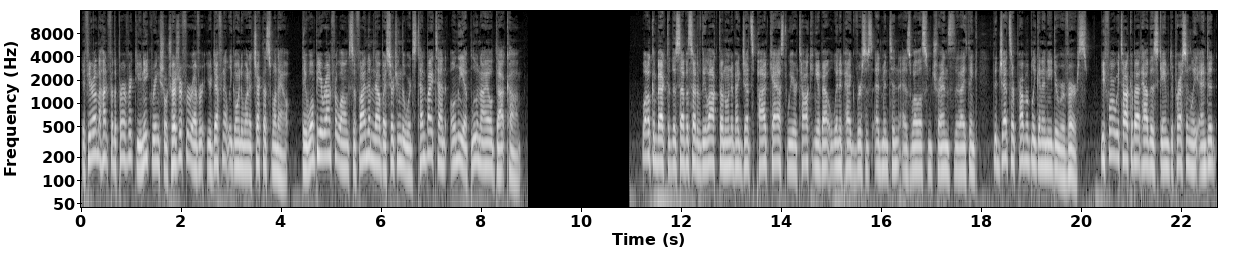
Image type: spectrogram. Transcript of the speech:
If you're on the hunt for the perfect, unique ring she'll treasure forever, you're definitely going to want to check this one out. They won't be around for long, so find them now by searching the words 10 by 10 only at BlueNile.com. Welcome back to this episode of the Locked On Winnipeg Jets podcast. We are talking about Winnipeg versus Edmonton, as well as some trends that I think the Jets are probably going to need to reverse. Before we talk about how this game depressingly ended,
